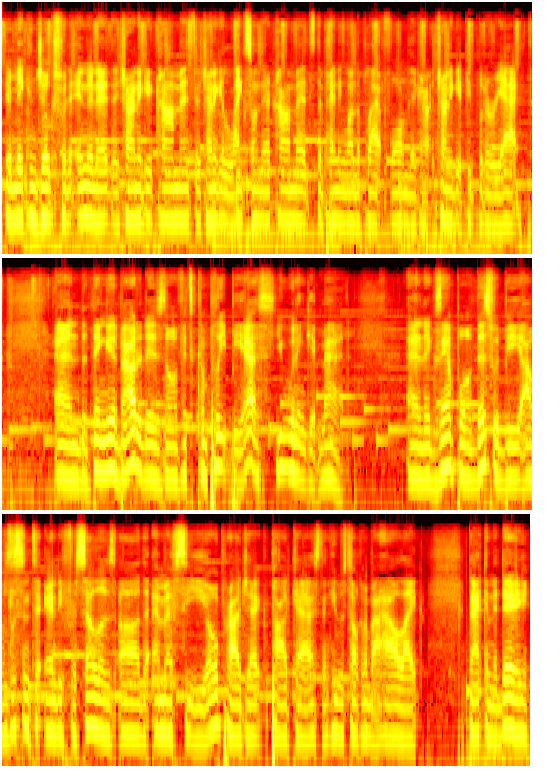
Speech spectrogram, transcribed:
They're making jokes for the internet. They're trying to get comments. They're trying to get likes on their comments depending on the platform. They're trying to get people to react. And the thing about it is though if it's complete bs you wouldn't get mad an example of this would be I was listening to Andy Frisella's uh, the MFCEO project podcast, and he was talking about how like back in the day,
